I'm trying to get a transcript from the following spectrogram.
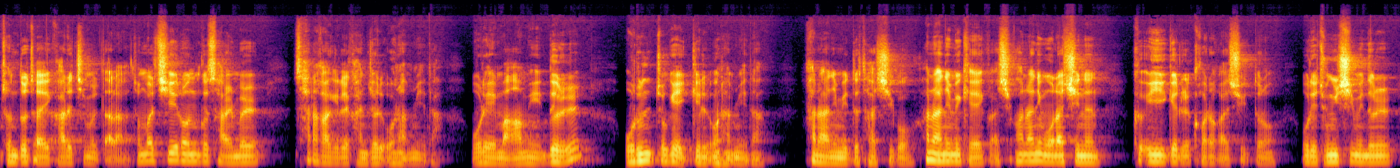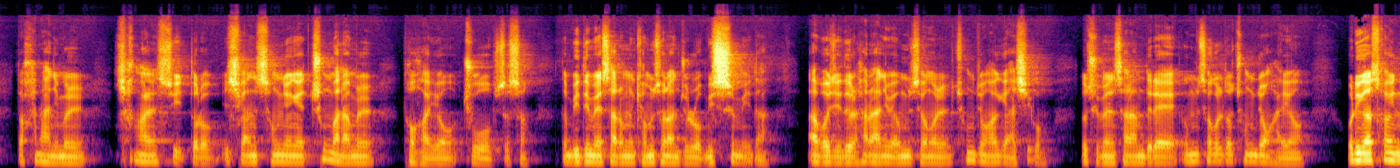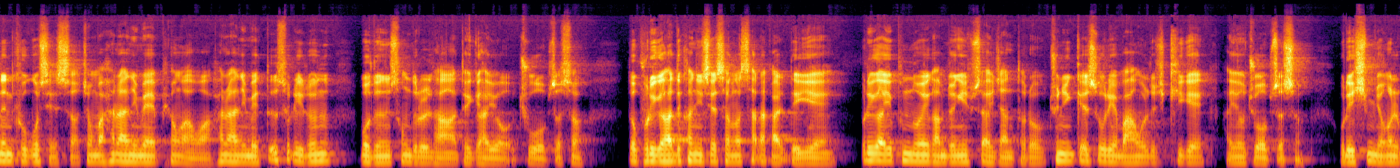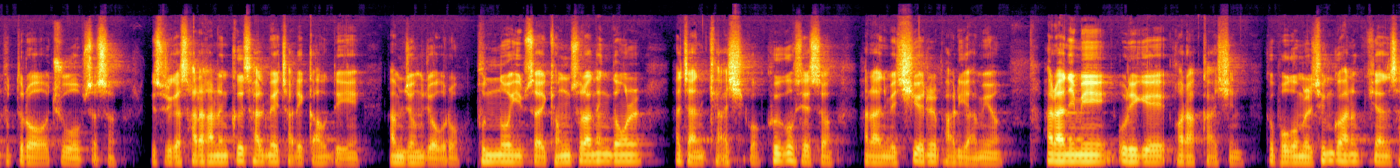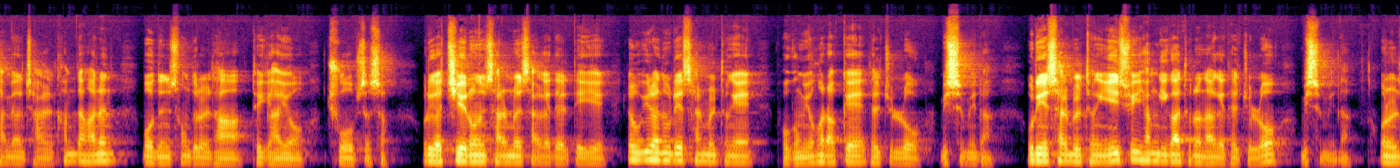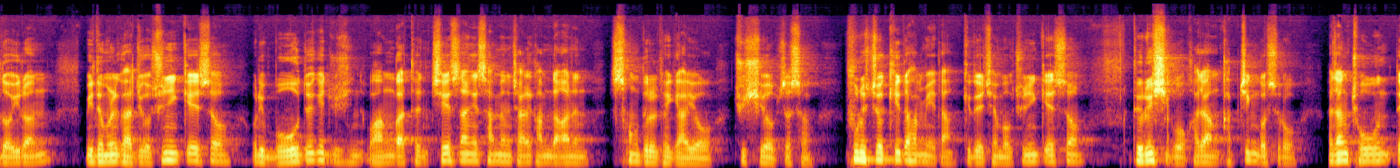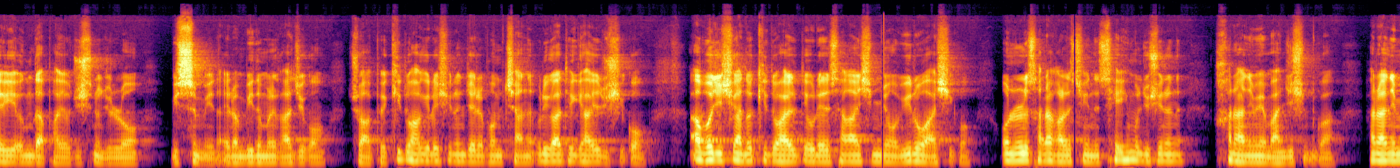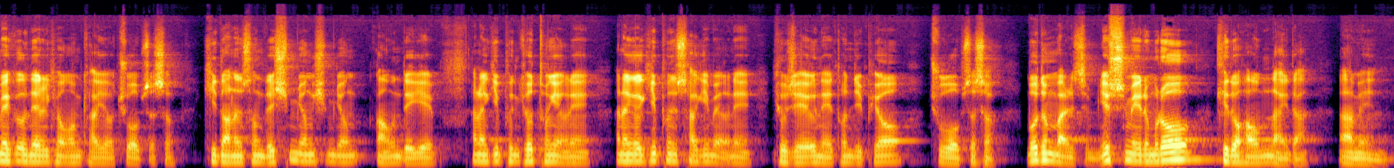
전도자의 가르침을 따라 정말 지혜로운 그 삶을 살아가기를 간절히 원합니다. 올해의 마음이 늘 오른쪽에 있기를 원합니다. 하나님이 뜻하시고 하나님이 계획하시고 하나님 원하시는 그이 길을 걸어갈 수 있도록 우리 중심이 늘 또 하나님을 향할 수 있도록 이 시간 성령의 충만함을 더하여 주옵소서. 또 믿음의 사람은 겸손한 줄로 믿습니다. 아버지들 하나님의 음성을 청종하게 하시고 또 주변 사람들의 음성을 더 청종하여 우리가 서 있는 그곳에서 정말 하나님의 평화와 하나님의 뜻을 이룬 모든 성도를 다 되게 하여 주옵소서. 또 불의가 가득한 이 세상을 살아갈 때에 우리가 이 분노의 감정에 휩싸이지 않도록 주님께서 우리의 마음을 도 지키게 하여 주옵소서. 우리의 심령을 붙들어 주옵소서. 그래서 우리가 살아가는 그 삶의 자리 가운데에 감정적으로 분노에 휩싸여 경솔한 행동을 하지 않게 하시고 그곳에서 하나님의 지혜를 발휘하며 하나님이 우리에게 허락하신 그 복음을 증거하는 귀한 사명을 잘 감당하는 모든 성도를 다 되게 하여 주옵소서. 우리가 지혜로운 삶을 살게 될 때에 결국 이런 우리의 삶을 통해 복음이 허락게 될 줄로 믿습니다. 우리의 삶을 통해 예수의 향기가 드러나게 될 줄로 믿습니다. 오늘도 이런 믿음을 가지고 주님께서 우리 모두에게 주신 왕 같은 제사장의 사명 잘 감당하는 성도를 되게 하여 주시옵소서. 부르짖어 기도합니다. 기도의 제목 주님께서 들으시고 가장 값진 것으로 가장 좋은 때에 응답하여 주시는 줄로 믿습니다. 이런 믿음을 가지고 주 앞에 기도하기를 쉬는 죄를 범치 않는 우리가 되게 하여 주시고 아버지 시간도 기도할 때 우리의 상한 심령을 위로하시고 오늘을 살아갈 수 있는 새 힘을 주시는 하나님의 만지심과 하나님의 그 은혜를 경험케 하여 주옵소서. 기도하는 성대 심령 심령 가운데에 하나님 깊은 교통의 은혜, 하나님과 깊은 사귐의 은혜, 교제의 은혜 던지펴 주옵소서. 모든 말씀 예수님의 이름으로 기도하옵나이다. 아멘.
